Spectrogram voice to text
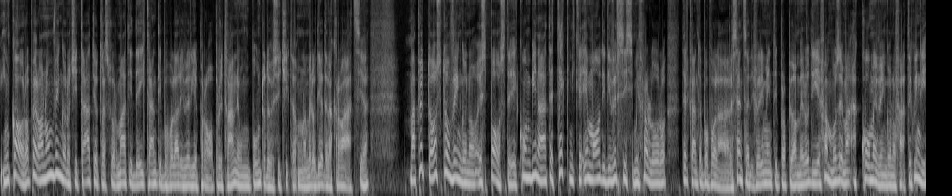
In coro però non vengono citati o trasformati dei canti popolari veri e propri, tranne un punto dove si cita una melodia della Croazia ma piuttosto vengono esposte e combinate tecniche e modi diversissimi fra loro del canto popolare, senza riferimenti proprio a melodie famose, ma a come vengono fatte. Quindi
